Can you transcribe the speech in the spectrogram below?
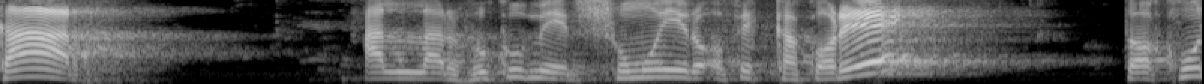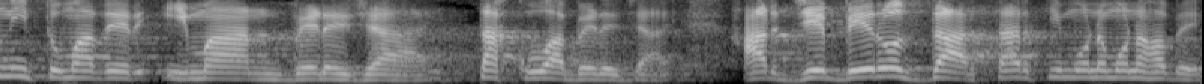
কার? আল্লাহর হুকুমের সময়ের অপেক্ষা করে। তখনই তোমাদের ইমান বেড়ে যায়, তাকুয়া বেড়ে যায়। আর যে বেরোজদার তার কি মনে মনে হবে?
